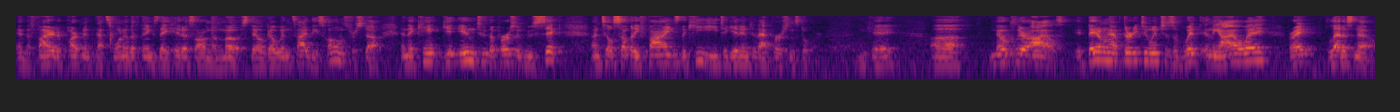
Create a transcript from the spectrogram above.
and the fire department, that's one of the things they hit us on the most. They'll go inside these homes for stuff and they can't get into the person who's sick until somebody finds the key to get into that person's door. Okay? Uh, no clear aisles. If they don't have 32 inches of width in the aisleway, right, let us know.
